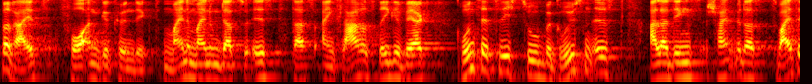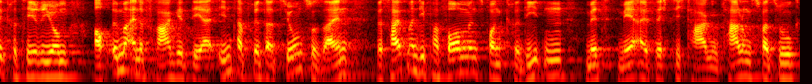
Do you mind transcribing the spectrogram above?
bereits vorangekündigt. Meine Meinung dazu ist, dass ein klares Regelwerk grundsätzlich zu begrüßen ist. Allerdings scheint mir das zweite Kriterium auch immer eine Frage der Interpretation zu sein, weshalb man die Performance von Krediten mit mehr als 60 Tagen Zahlungsverzug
